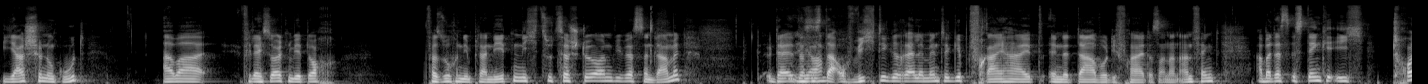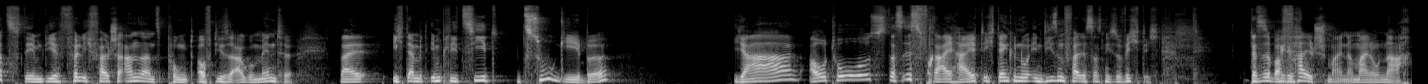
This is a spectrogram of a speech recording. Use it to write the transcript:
ja, schön und gut, aber vielleicht sollten wir doch versuchen, den Planeten nicht zu zerstören, wie wäre es denn damit? Da, dass Ja. es da auch wichtigere Elemente gibt. Freiheit endet da, wo die Freiheit des anderen anfängt. Aber das ist, denke ich, trotzdem der völlig falsche Ansatzpunkt auf diese Argumente, weil ich damit implizit zugebe, ja, Autos, das ist Freiheit. Ich denke nur, in diesem Fall ist das nicht so wichtig. Das ist aber Richtig. falsch, meiner Meinung nach,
